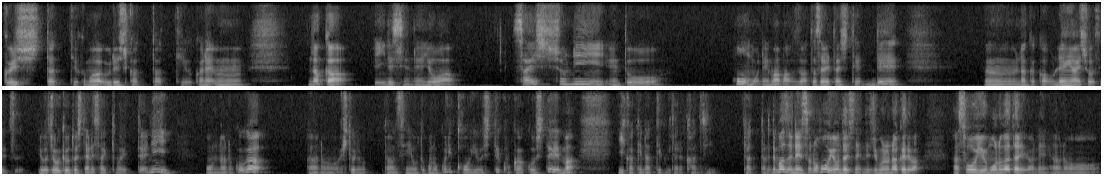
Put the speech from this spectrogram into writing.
くりしたっていうかまあ嬉しかったっていうかね、うん、なんかいいですよね。要は最初に、えっと、本もね、まあ、まず渡された時点で、うん、なんかこう恋愛小説要は状況としてはねさっきも言ったように女の子があの一人の男性男の子に恋をして告白をして、まあ、いい関係になっていくみたいな感じだったのでまずねその本を読んだ時点で自分の中ではあそういう物語がねあの、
